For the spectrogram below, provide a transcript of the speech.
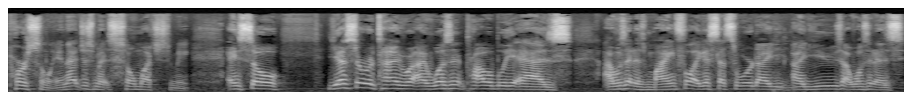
personally. And that just meant so much to me. And so, yes, there were times where I wasn't probably as I wasn't as mindful. I guess that's the word I mm-hmm. I use. I wasn't as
